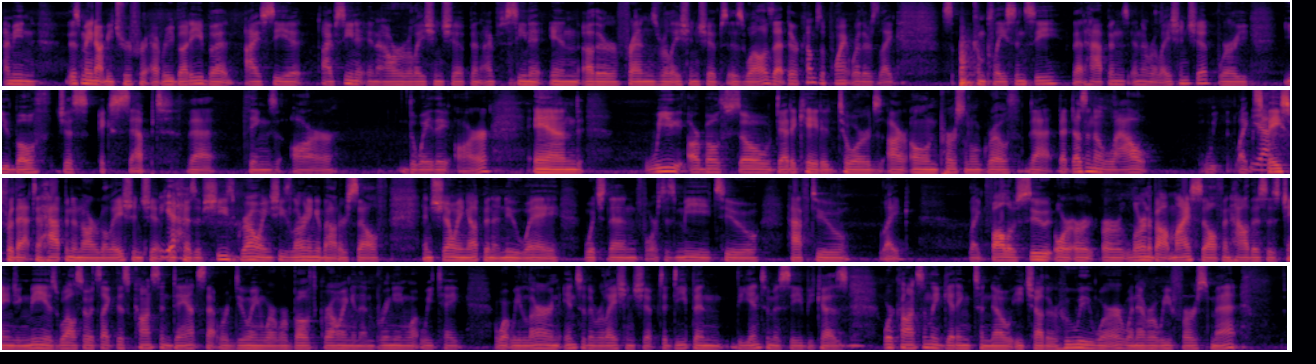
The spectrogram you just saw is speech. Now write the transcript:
I mean, this may not be true for everybody, but I see it. I've seen it in our relationship, and I've seen it in other friends' relationships as well. Is that there comes a point where there's like complacency that happens in the relationship where you, you both just accept that things are the way they are, and we are both so dedicated towards our own personal growth that that doesn't allow we, like Yeah. space for that to happen in our relationship Yeah. because if she's growing she's learning about herself and showing up in a new way which then forces me to have to like like follow suit or, or, or learn about myself and how this is changing me as well so it's like this constant dance that we're doing where we're both growing and then bringing what we take what we learn into the relationship to deepen the intimacy because mm-hmm. we're constantly getting to know each other who we were whenever we first met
